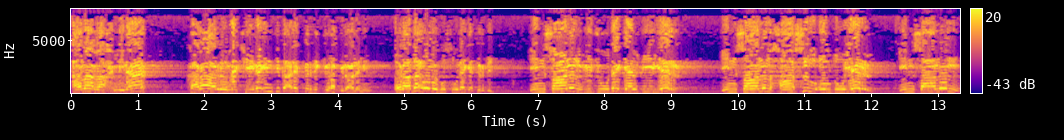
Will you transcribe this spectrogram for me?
ana rahmine kararı mekine intikal ettirdik diyor Rabbül Alemin. Orada onu husule getirdik. insanın vücuda geldiği yer, insanın hasıl olduğu yer, insanın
